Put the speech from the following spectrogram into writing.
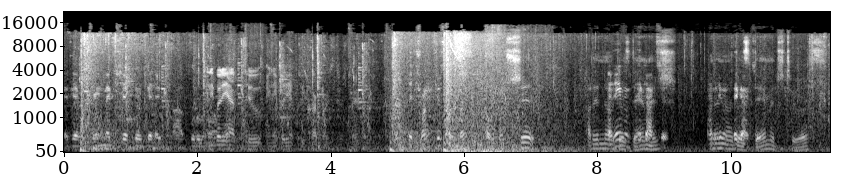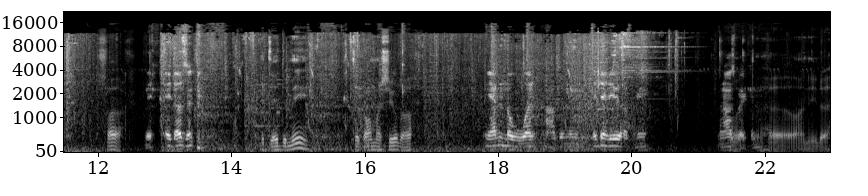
If you have a green makeshift, you'll get a uh, blue. Anybody normal. have two? Anybody have two car parts? The trunk just opens. Oh shit! I didn't know I it didn't does damage. it. I I didn't didn't know it does pickaxe it. damage to us. Fuck. It, it doesn't. It did to me. Took all my shield off. Yeah, I don't know what happened. and It didn't do that for me when I was what breaking. the hell? I need a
